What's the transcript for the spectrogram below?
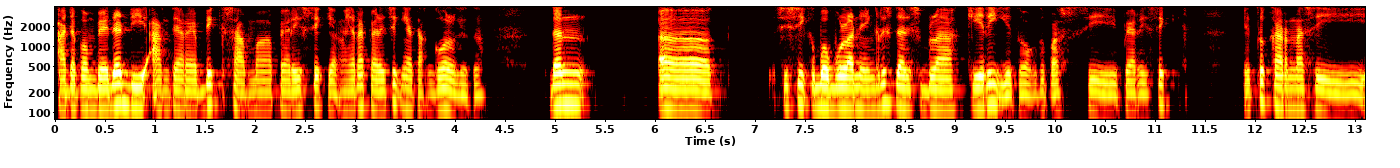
ada pembeda di Ante Rebic sama Perisic yang akhirnya Perisic nyetak gol gitu. Dan uh, sisi kebobolan Inggris dari sebelah kiri gitu waktu pas si Perisic itu karena si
